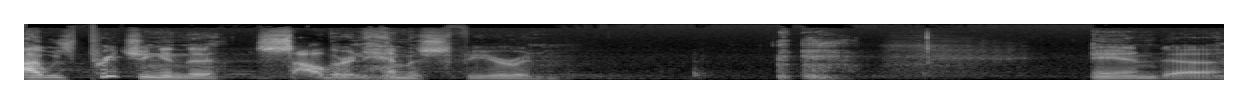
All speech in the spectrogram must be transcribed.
I was preaching in the southern hemisphere and and uh,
